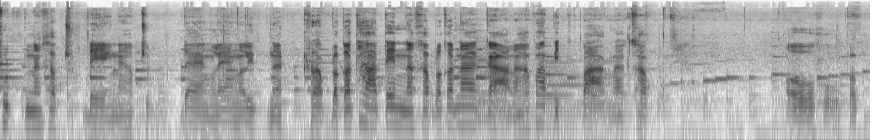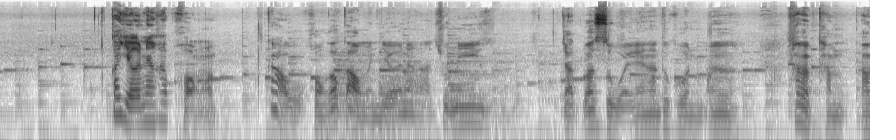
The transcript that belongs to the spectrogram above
ชุดนะครับชุดแดงนะครับ ชุดแดงแรงฤทธิ์นะครับ แล้วก็ท่าเต้นนะครับ แล้วก็หน้ากากนะครับผ้าปิดปากนะครับ โอ้โหแบบก็เยอะนะครับของเก่าของเก่าๆมันเยอะนะครับชุดนี้จัดว่าสวยเลยนะทุกคน เออ ถ้าแบบทำเอา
